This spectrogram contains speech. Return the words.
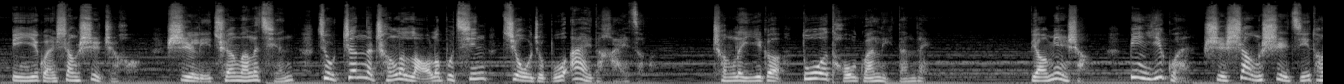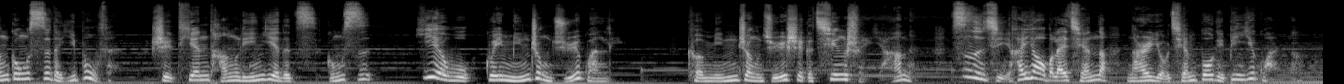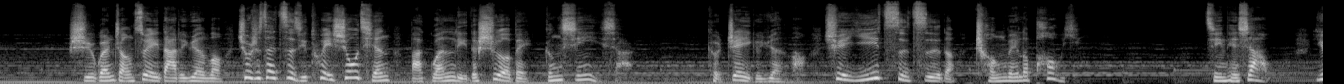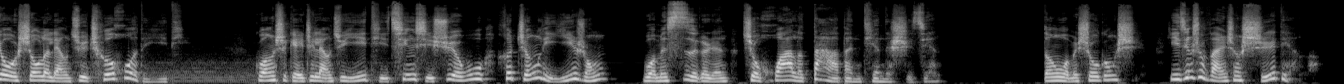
殡仪馆上市之后，市里圈完了钱，就真的成了姥姥不亲、舅舅不爱的孩子了，成了一个多头管理单位。表面上，殡仪馆是上市集团公司的一部分。是天堂林业的子公司，业务归民政局管理。可民政局是个清水衙门，自己还要不来钱呢，哪儿有钱拨给殡仪馆呢？史馆长最大的愿望就是在自己退休前把管理的设备更新一下，可这个愿望却一次次的成为了泡影。今天下午又收了两具车祸的遗体。光是给这两具遗体清洗血污和整理仪容，我们四个人就花了大半天的时间。等我们收工时，已经是晚上十点了。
